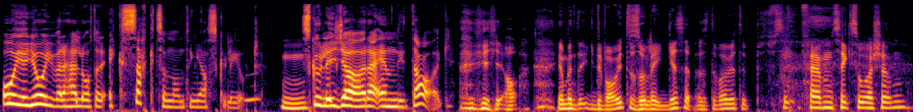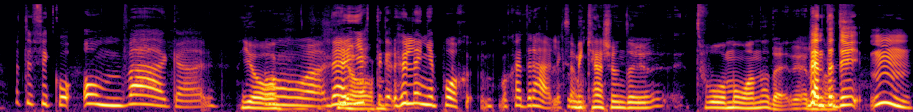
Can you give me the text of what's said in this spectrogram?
oj oj oj vad det här låter exakt som någonting jag skulle gjort. Mm. Skulle göra än idag. ja. ja men det, det var ju inte så länge sedan. Alltså, det var ju typ fem, sex år sedan. Att du fick gå omvägar. Ja. Åh, det här är ja. jättegulligt. Hur länge på skedde det här liksom? Men kanske under två månader. Vänta, något. du, mm.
